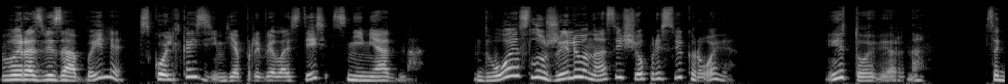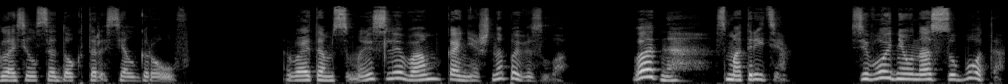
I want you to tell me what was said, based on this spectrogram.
Вы разве забыли, сколько зим я провела здесь с ними одна?» Двое служили у нас еще при свекрови. — И то верно, — согласился доктор Селгроув. — В этом смысле вам, конечно, повезло. Ладно, смотрите. Сегодня у нас суббота.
